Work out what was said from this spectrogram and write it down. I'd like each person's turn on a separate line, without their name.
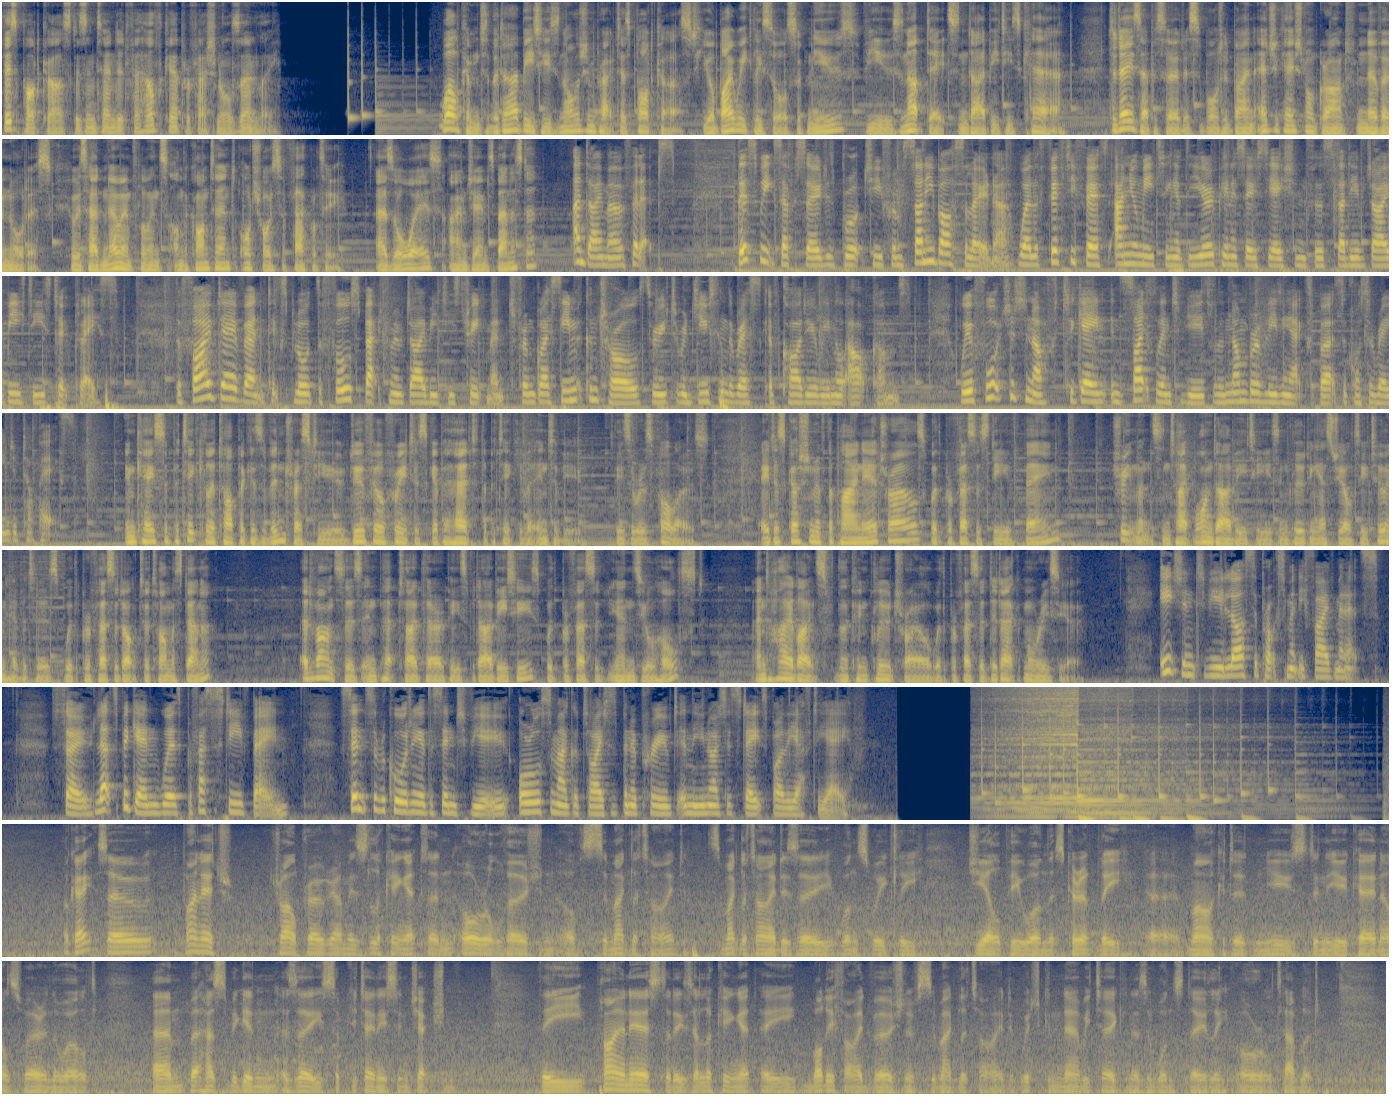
This podcast is intended for healthcare professionals only.
Welcome to the Diabetes Knowledge and Practice podcast, your bi weekly source of news, views, and updates in diabetes care. Today's episode is supported by an educational grant from Novo Nordisk, who has had no influence on the content or choice of faculty. As always, I'm James Bannister.
And I'm Emma Phillips. This week's episode is brought to you from sunny Barcelona, where the 55th annual meeting of the European Association for the Study of Diabetes took place. The five day event explored the full spectrum of diabetes treatment, from glycemic control through to reducing the risk of cardiorenal outcomes. We are fortunate enough to gain insightful interviews with a number of leading experts across a range of topics.
In case a particular topic is of interest to you, do feel free to skip ahead to the particular interview. These are as follows a discussion of the Pioneer trials with Professor Steve Bain, treatments in type 1 diabetes, including SGLT2 inhibitors, with Professor Dr. Thomas Danne, advances in peptide therapies for diabetes with Professor Jens Juul Holst, and highlights from the Conclude trial with Professor Didac Mauricio.
Each interview lasts approximately five minutes. So let's begin with Professor Steve Bain. Since the recording of this interview, oral semaglutide has been approved in the United States by the FDA.
Okay, so the Pioneer tr- trial program is looking at an oral version of semaglutide. Semaglutide is a once weekly GLP 1 that's currently uh, marketed and used in the UK and elsewhere in the world, um, but has to begin as a subcutaneous injection. The pioneer studies are looking at a modified version of semaglutide, which can now be taken as a once daily oral tablet.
